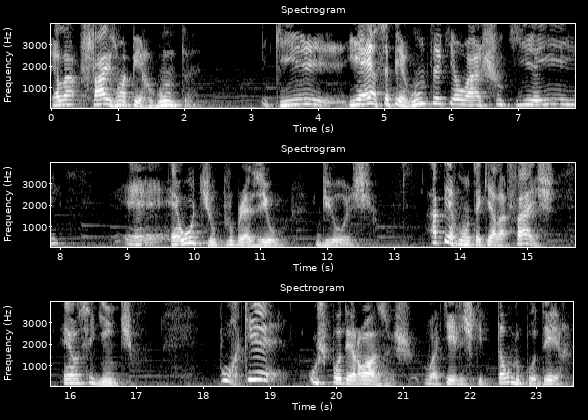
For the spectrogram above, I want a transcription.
Ela faz uma pergunta que e é essa pergunta que eu acho que é, é, útil para o Brasil de hoje. A pergunta que ela faz é o seguinte: por que os poderosos, ou aqueles que estão no poder,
